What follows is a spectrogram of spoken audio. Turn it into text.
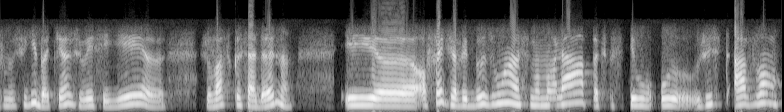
je me suis dit, bah tiens, je vais essayer, euh, je vais voir ce que ça donne. Et euh, en fait, j'avais besoin à ce moment-là, parce que c'était juste avant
